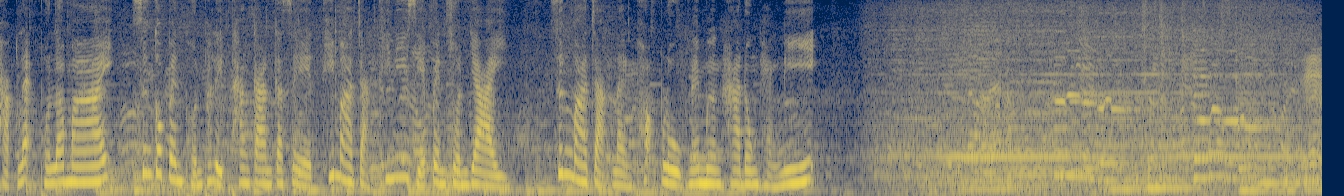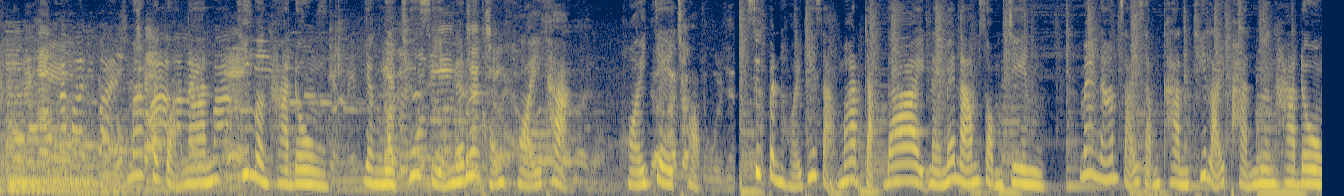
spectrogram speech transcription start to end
ผักและผลไม้ ซึ่งก็เป็นผลผลิตทางการเกษตรที่มาจากที่นี่เสียเป็นส่วนใหญ่ ซึ่งมาจากแหล่งเพาะปลูกในเมืองฮาดงแห่งนี้ มากไปกว่านั้นที่เมืองฮาดงยังมีชื่อเสียงในเรื่องของหอยค่ะ หอยเจช็อปซึ่งเป็นหอยที่สามารถจับได้ในแม่น้ำซอมจิน แม่น้ำสายสำคัญที่ไหลผ่านเมืองฮาดง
